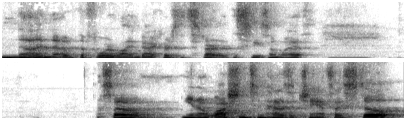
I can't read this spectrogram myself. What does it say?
none of the four linebackers that started the season with. So, you know, Washington has a chance. I still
